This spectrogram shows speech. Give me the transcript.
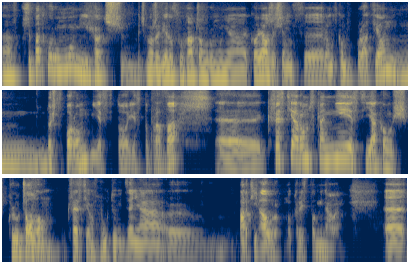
W przypadku Rumunii, choć być może wielu słuchaczom Rumunia kojarzy się z romską populacją, mm, dość sporą, jest to, jest to prawda, e, kwestia romska nie jest jakąś kluczową kwestią z punktu widzenia e, partii AUR, o której wspominałem. E,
